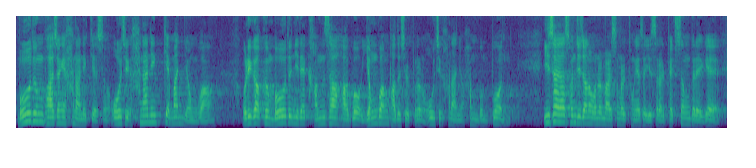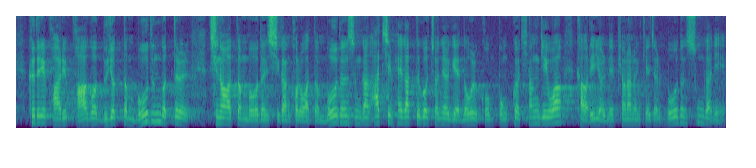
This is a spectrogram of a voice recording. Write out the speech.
모든 과정에 하나님께서 오직 하나님께만 영광, 우리가 그 모든 일에 감사하고 영광 받으실 분은 오직 하나님 한 분뿐. 이사야 선지자는 오늘 말씀을 통해서 이스라엘 백성들에게 그들이 과거 누렸던 모든 것들, 지나왔던 모든 시간, 걸어왔던 모든 순간, 아침 해가 뜨고 저녁에 노을 봄꽃 향기와 가을이 열매 변하는 계절 모든 순간이.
